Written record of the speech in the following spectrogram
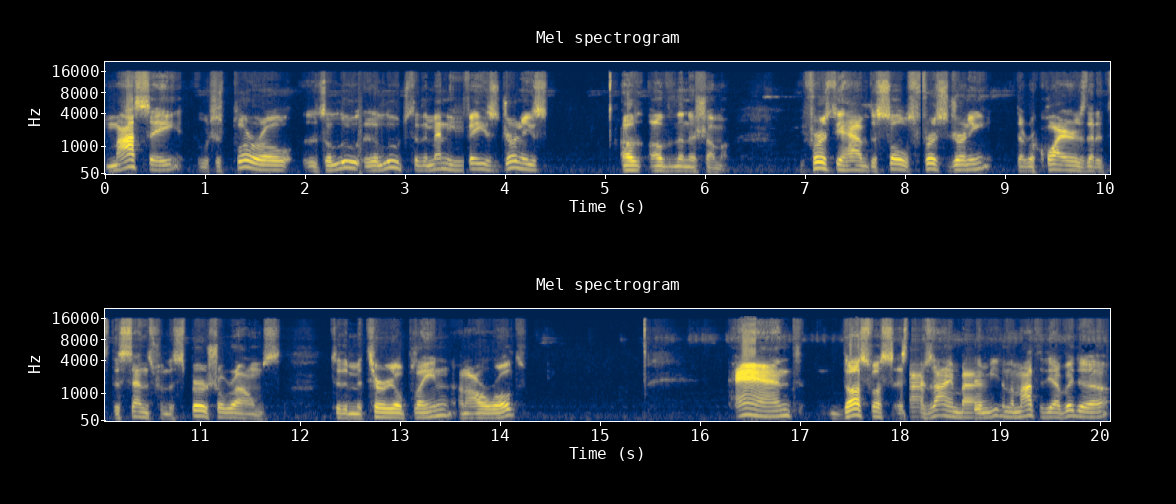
Mase, which is plural, it alludes, it alludes to the many phase journeys of, of the neshama. First, you have the soul's first journey that requires that it descends from the spiritual realms to the material plane on our world. And thus was sein bei dem Iden Lamata die Avida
